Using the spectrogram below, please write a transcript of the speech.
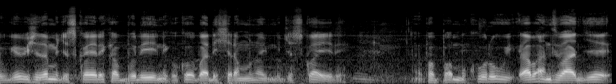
ubwo iyo bishyize mu giswahili kaburini kuko barishyira mu mu giswahili papa mukuru abanzi banjye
